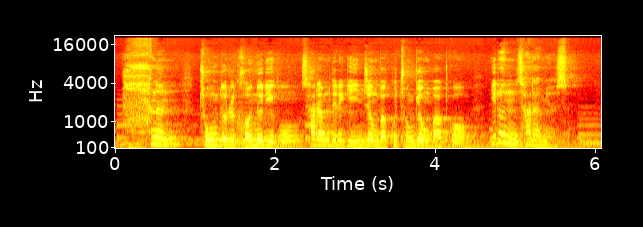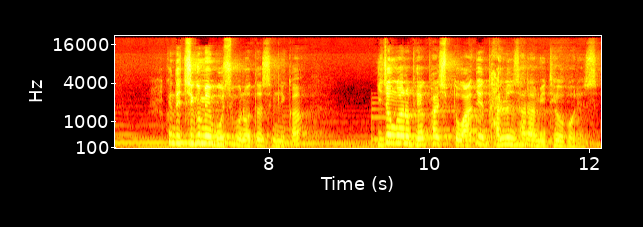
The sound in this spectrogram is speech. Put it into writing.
많은 종들을 거느리고 사람들에게 인정받고 존경받고 이런 사람이었어요. 근데 지금의 모습은 어떻습니까? 이전과는 180도 완전히 다른 사람이 되어버렸어요.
